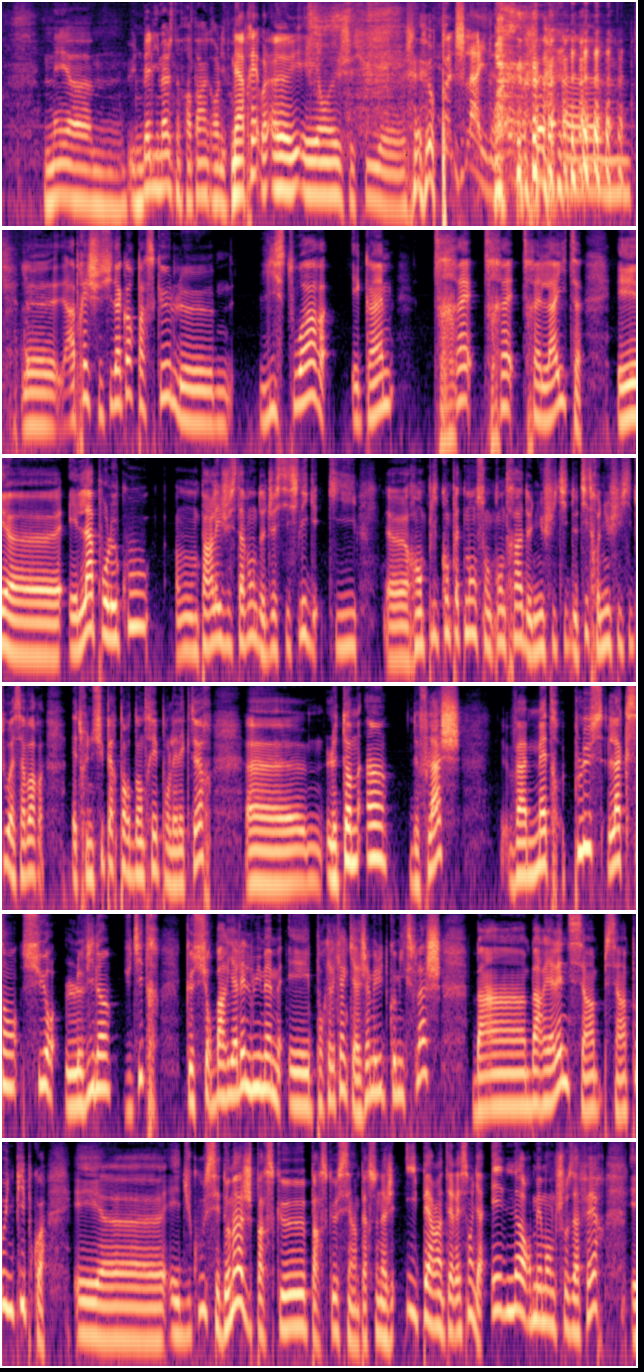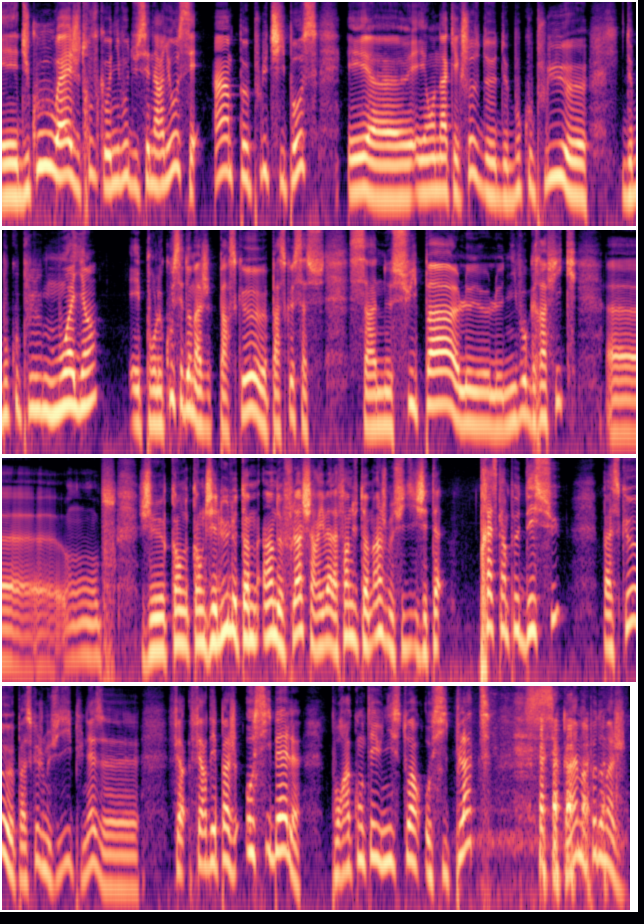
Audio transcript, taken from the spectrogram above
Mais euh, une belle image ne fera pas un grand livre. Mais après, euh, et je suis euh, au punchline. après, je suis d'accord parce que l'histoire est quand même très, très, très light. Et, et là, pour le coup, on parlait juste avant de Justice League qui remplit complètement son contrat de, New 50, de titre New 52, à savoir être une super porte d'entrée pour les lecteurs. le tome 1 de Flash va mettre plus l'accent sur le vilain du titre que sur Barry Allen lui-même. Et pour quelqu'un qui a jamais lu de comics Flash, ben Barry Allen c'est un, un, peu une pipe quoi. Et, euh, et du coup c'est dommage parce que parce que c'est un personnage hyper intéressant. Il y a énormément de choses à faire. Et du coup ouais je trouve qu'au niveau du scénario c'est un peu plus cheapos et, euh, et, on a quelque chose de, beaucoup plus euh, de beaucoup plus moyen et pour le coup, c'est dommage parce que, parce que ça, ça ne suit pas le, niveau graphique. Euh, quand j'ai lu le tome 1 de Flash, arrivé à la fin du tome 1, je me suis dit, j'étais presque un peu déçu parce que, parce que je me suis dit, punaise, euh, faire, faire des pages aussi belles pour raconter une histoire aussi plate, c'est quand même un peu dommage.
